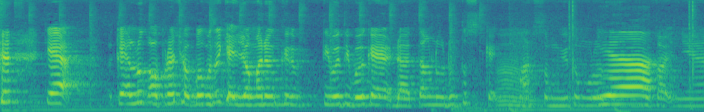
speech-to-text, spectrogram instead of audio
kayak kayak look approachable maksudnya kayak jangan yang tiba-tiba kayak datang duduk terus kayak Hmm. asem gitu mulut Iya. mukanya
